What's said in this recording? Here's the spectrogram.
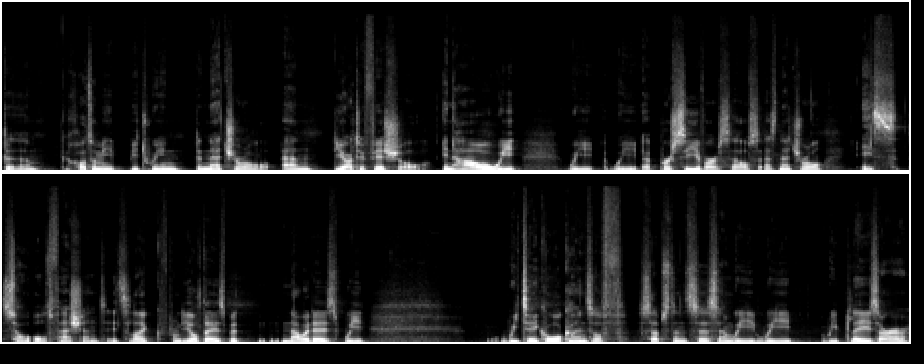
the dichotomy between the natural and the artificial in how we we we uh, perceive ourselves as natural is so old-fashioned. It's like from the old days, but nowadays we we take all kinds of substances and we we replace our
